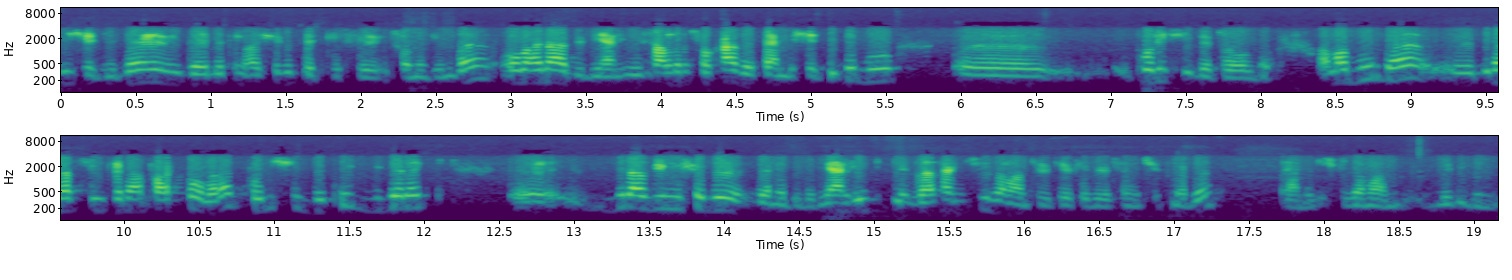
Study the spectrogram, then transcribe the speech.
bir şekilde devletin aşırı tepkisi sonucunda olaylar dedi. Yani insanları sokağa döken bir şekilde bu e, polis şiddeti oldu. Ama burada e, biraz Türkiye'den farklı olarak polis şiddeti giderek e, biraz yumuşadı denebilir. Yani ilk zaten hiçbir zaman Türkiye seviyesine çıkmadı. Yani hiçbir zaman ne bileyim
